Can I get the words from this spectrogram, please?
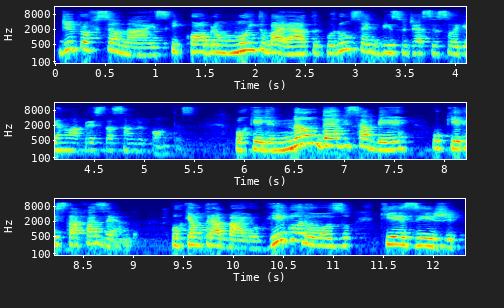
de profissionais que cobram muito barato por um serviço de assessoria numa prestação de contas. Porque ele não deve saber o que ele está fazendo. Porque é um trabalho rigoroso, que exige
